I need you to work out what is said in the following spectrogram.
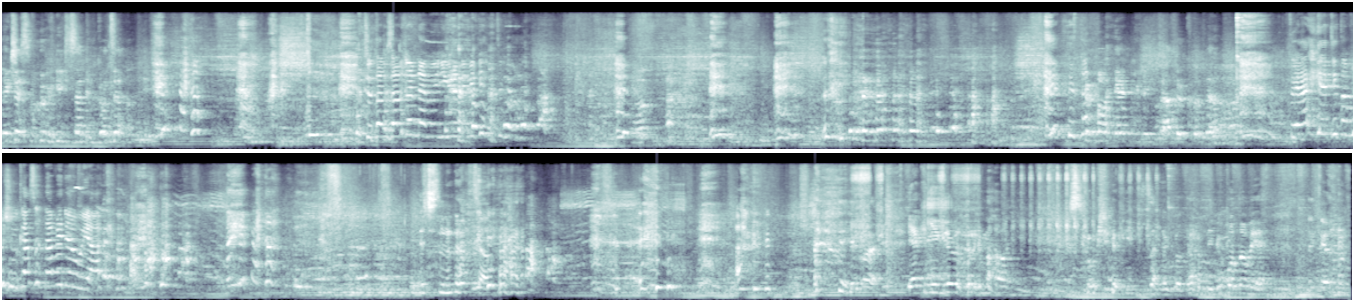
Jak się sobie kotami. Co To já, já ti to můžu ukázat na videu jak. Teď jsem nedopsal. Jak někdo normální zkouše vypsat do kotama, jdu po tobě. Tak jo.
